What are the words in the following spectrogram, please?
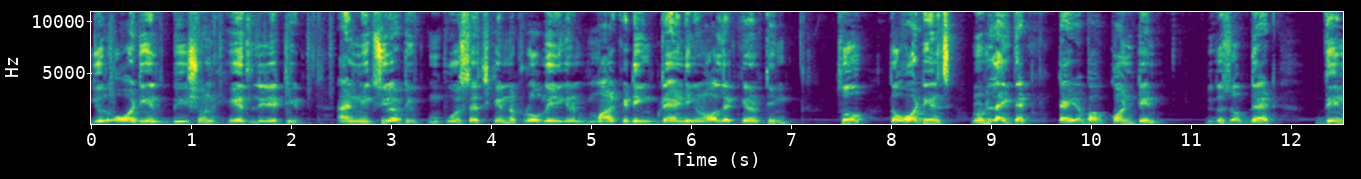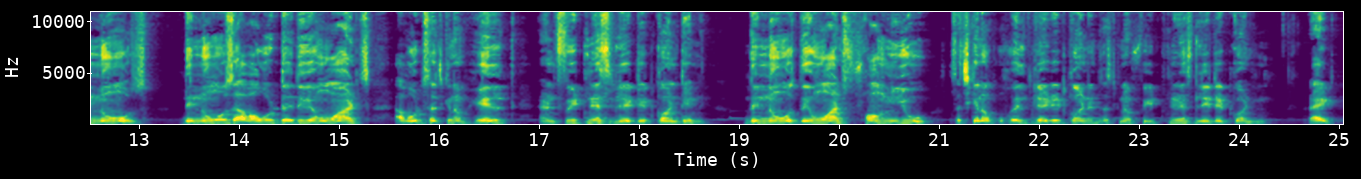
your audience based on health related and make sure you have to post such kind of problem kind of marketing branding and all that kind of thing. So the audience don't like that type of content. Because of that they knows they knows about the their wants about such kind of health and fitness related content. They know they want from you such kind of health related content such kind of fitness related content right?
